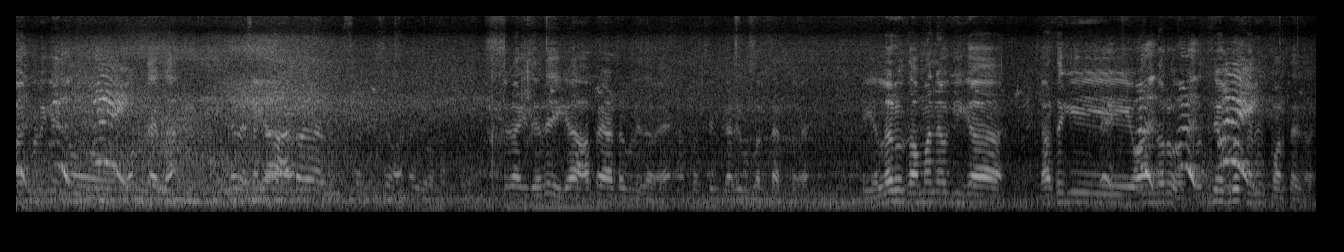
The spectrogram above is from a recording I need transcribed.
ಮಕ್ಕಳಿಗೆ ಹೋಗ್ತಾ ಇಲ್ಲ. ಈಗ ಏನಾಗಿದೆ ಅಂದರೆ ಈಗ ಆಪೆ ಆಟೋಗಳಿದ್ದಾವೆ ಹತ್ತು ಗಾಡಿಗಳು ಬರ್ತಾ ಇರ್ತವೆ. ಈಗ ಎಲ್ಲರೂ ಸಾಮಾನ್ಯವಾಗಿ ಈಗ ಖಾಸಗಿ ವಾಹನರು ಪ್ರತಿಯೊಬ್ಬರು ಸರ್ವಿಸ್ ಮಾಡ್ತಾ ಇದ್ದಾರೆ.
